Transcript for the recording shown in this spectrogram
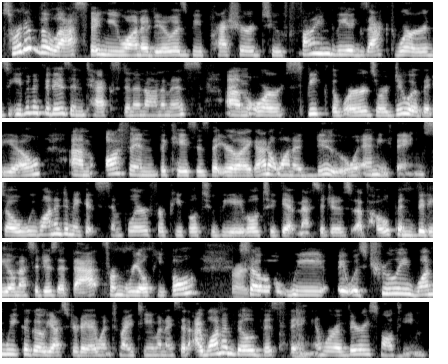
sort of the last thing you want to do is be pressured to find the exact words, even if it is in text and anonymous, um, or speak the words or do a video. Um, often the case is that you're like, I don't want to do anything. So we wanted to make it simpler for people to be able to get messages of hope and video messages at that from real people. Right. So we, it was truly one week ago yesterday, I went to my team and I said, I want to build this thing. And we're a very small team.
